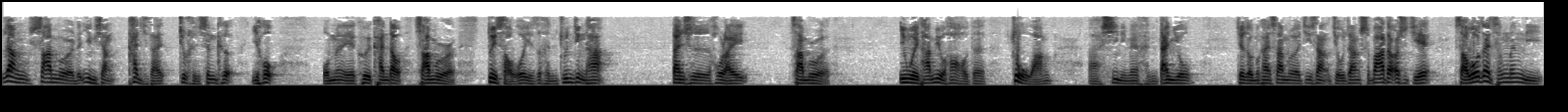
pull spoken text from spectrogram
让沙姆尔的印象看起来就很深刻。以后我们也会看到沙姆尔对扫罗也是很尊敬他。但是后来沙姆尔因为他没有好好的做王啊，心里面很担忧。接着我们看沙姆尔记上九章十八到二十节，扫罗在城门里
